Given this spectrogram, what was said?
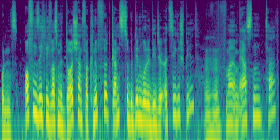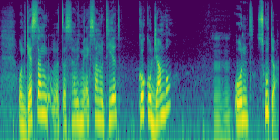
Und offensichtlich, was mit Deutschland verknüpft wird, ganz zu Beginn wurde DJ Ötzi gespielt, mal am ersten Tag. Und gestern, das habe ich mir extra notiert, Coco Jumbo und Scooter.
